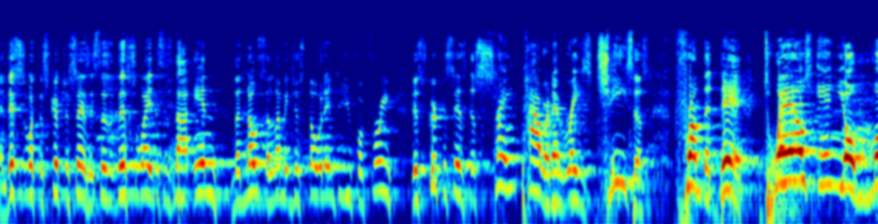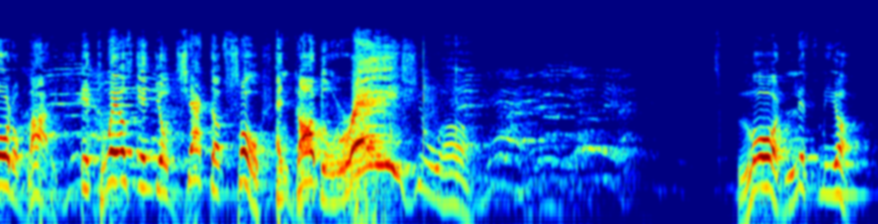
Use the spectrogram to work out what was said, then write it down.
And this is what the scripture says. It says it this way. This is not in the notes, and let me just throw it into you for free. The scripture says the same power that raised Jesus from the dead dwells in your mortal body. It dwells in your jacked up soul, and God will raise you up. Lord, lift me up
